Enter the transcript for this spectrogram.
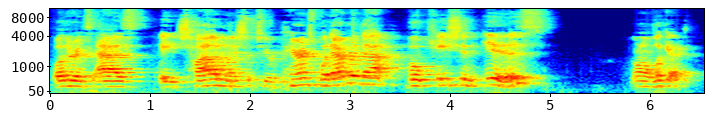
whether it's as a child in relationship to your parents, whatever that vocation is, you want to look at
